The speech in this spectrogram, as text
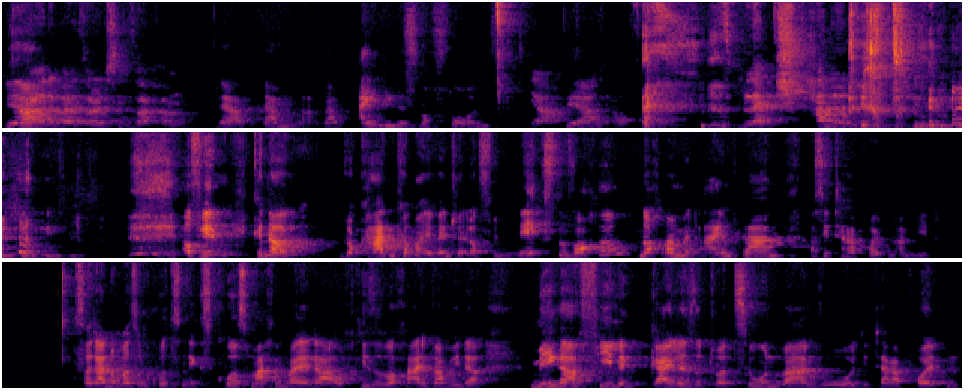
Ja. Gerade bei solchen Sachen. Ja, wir haben, wir haben einiges noch vor uns. Ja. ja. Es bleibt spannend. Auf jeden Fall, genau. Blockaden können wir eventuell auch für nächste Woche nochmal mit einplanen, was die Therapeuten angeht. Dass wir da nochmal so einen kurzen Exkurs machen, weil da auch diese Woche einfach wieder mega viele geile Situationen waren, wo die Therapeuten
